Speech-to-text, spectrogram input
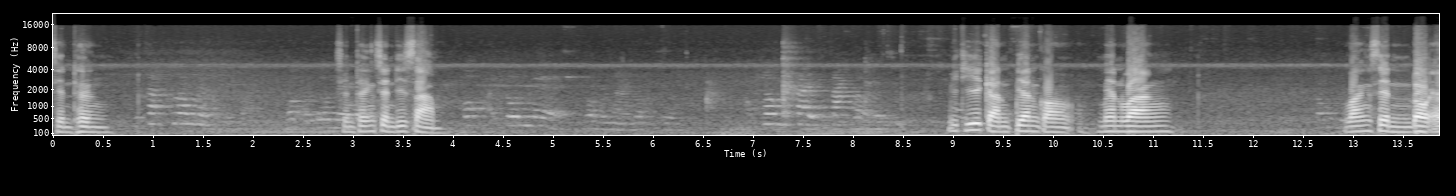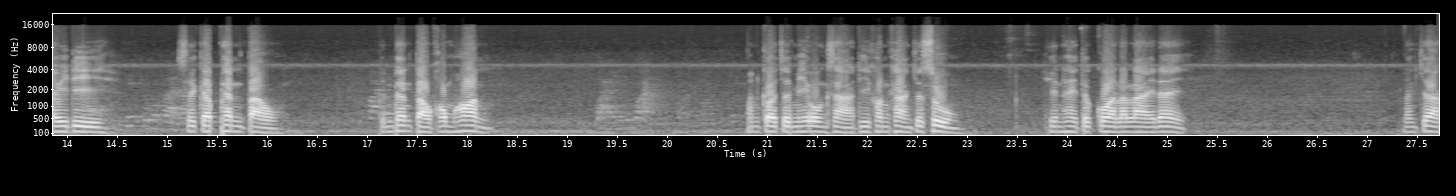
เส้นเทิงเส้นเทิงเส้นที่สามวิธีการเปลี่ยนก็แมนวาง วางเส้นดอก LED ใส่กับแผ่นเต่า เป็นแผ่นเต่าคอมห้อน มันก็จะมีองศาที่ค่อนข้างจะสูง เห็นให้ตะกอนละลายได้ หลังจาก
